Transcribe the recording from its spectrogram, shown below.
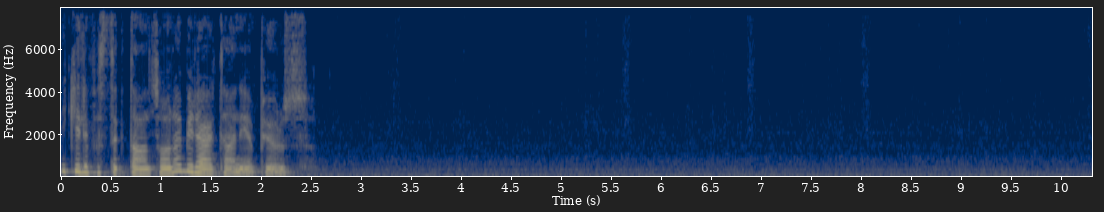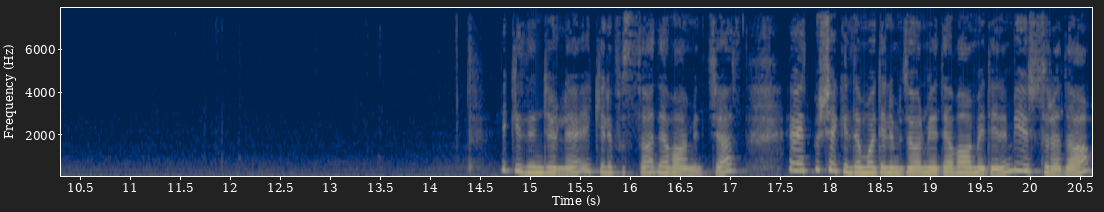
İkili fıstıktan sonra birer tane yapıyoruz. İki zincirle ikili fıstığa devam edeceğiz. Evet bu şekilde modelimizi örmeye devam edelim. Bir üst sırada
